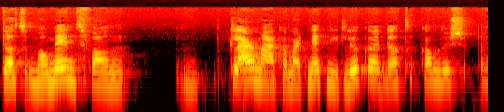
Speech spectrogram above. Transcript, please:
dat moment van klaarmaken, maar het net niet lukken, dat kan dus, uh,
